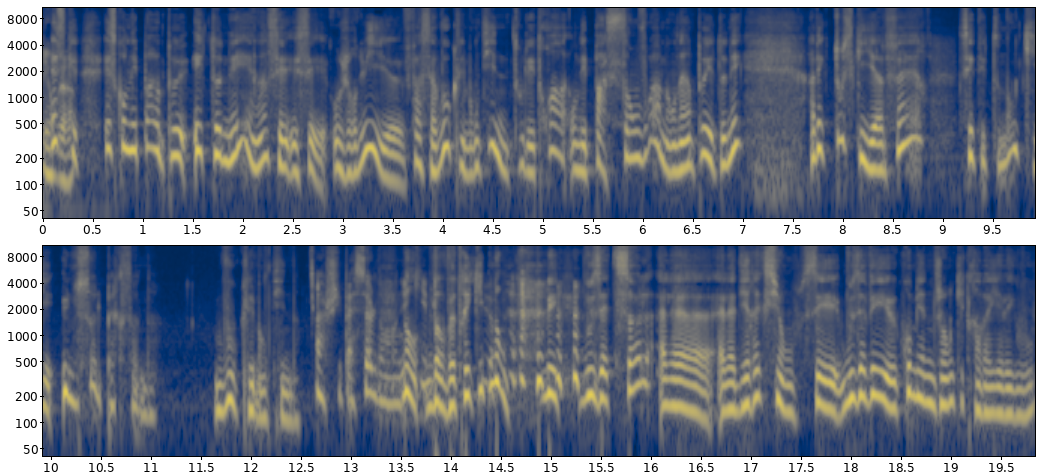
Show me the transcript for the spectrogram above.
Est-ce, qu'on n'est pas un peu étonné hein, c'est aujourd'hui euh, face à vous, Clémentine, tous les trois, on n'est pas sans voix, mais on est un peu étonné avec tout ce qu'il y a à faire. C'est étonnant qu'il y ait une seule personne vous, Clémentine Ah, je suis pas seule dans mon non, équipe. Dans votre équipe, sûr. non. Mais vous êtes seule à la, à la direction. C'est, vous avez euh, combien de gens qui travaillent avec vous?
